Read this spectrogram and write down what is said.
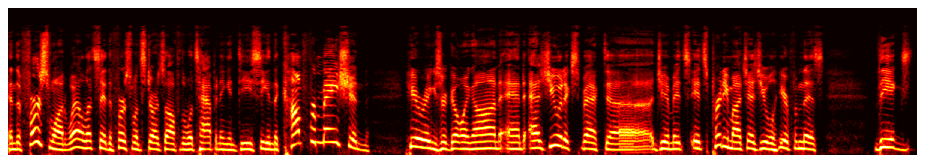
And the first one, well, let's say the first one starts off with what's happening in D.C. and the confirmation hearings are going on, and as you would expect, uh, Jim, it's it's pretty much as you will hear from this, the ex-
